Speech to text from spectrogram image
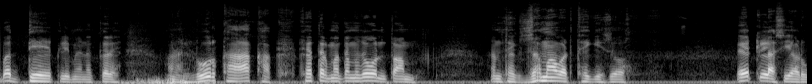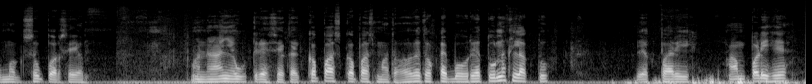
બધે એટલી મહેનત કરે. અને લુરખા આખા ખેતરમાં તમે જુઓ ને તો આમ એમ થાય જમાવટ થઈ ગઈ જો એટલા શિયાળું મગ સુપર છે એમ. અને અહીંયા ઉતરે છે કાંઈ કપાસ કપાસમાં તો હવે તો કાંઈ બહુ રહેતું નથી લાગતું. એક પારી આમ પડી છે.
